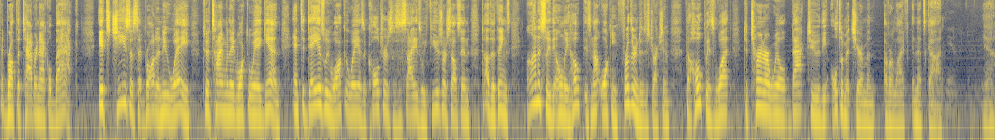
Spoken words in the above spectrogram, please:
that brought the tabernacle back. It's Jesus that brought a new way to a time when they'd walked away again. And today, as we walk away as a culture, as a society, as we fuse ourselves in to other things, honestly, the only hope is not walking further into destruction. The hope is what? To turn our will back to the ultimate chairman of our life, and that's God. Yeah.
